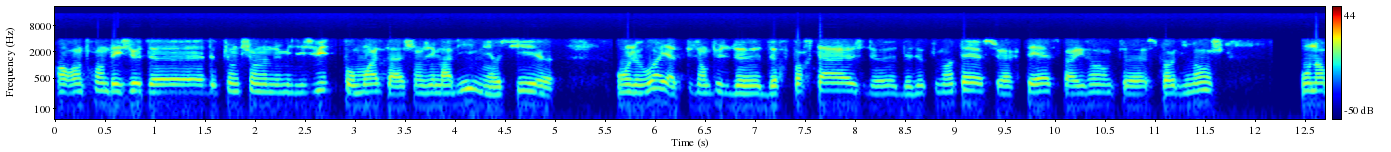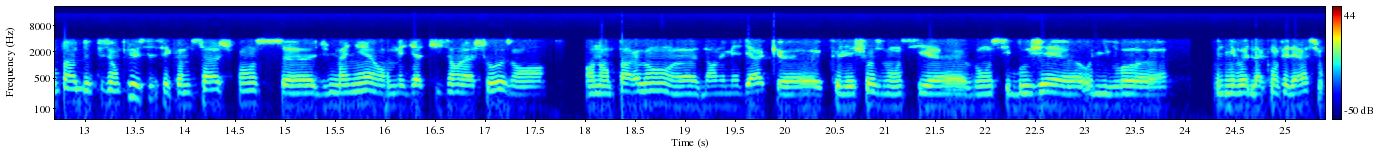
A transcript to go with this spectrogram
en rentrant des Jeux de, de Pyeongchang en 2018, pour moi, ça a changé ma vie, mais aussi, euh, on le voit, il y a de plus en plus de, reportages, de, documentaires sur RTS, par exemple, euh, Sport Dimanche. On en parle de plus en plus, c'est comme ça, je pense, d'une manière en médiatisant la chose, en en, en parlant dans les médias que, que les choses vont aussi, vont aussi bouger au, niveau, au niveau de la Confédération.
